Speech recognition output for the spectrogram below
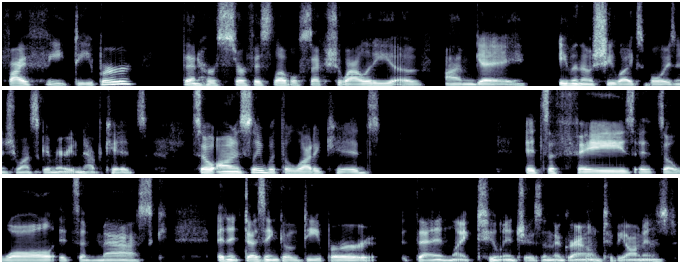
five feet deeper than her surface level sexuality of I'm gay even though she likes boys and she wants to get married and have kids. So honestly, with a lot of kids, it's a phase, it's a wall, it's a mask, and it doesn't go deeper than like two inches in the ground, to be honest.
